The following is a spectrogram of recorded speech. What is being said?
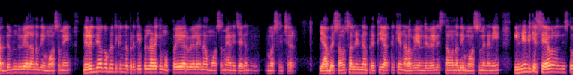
18,000 అన్నది మోసమే, నిరుద్యోగ భృతి కింద ప్రతి పిల్లాడికి 36,000 అయినా మోసమే అని జగన్ విమర్శించారు. 50 సంవత్సరాలు నిండిన ప్రతి అక్కకి 48,000 ఇస్తామన్నది మోసమేనని, ఇంటింటికి సేవలు అందిస్తూ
